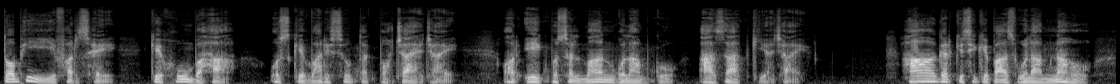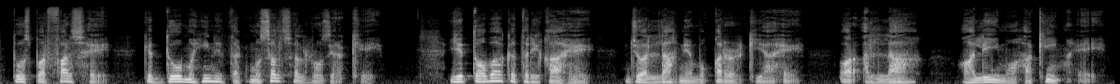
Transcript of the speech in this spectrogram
تو بھی یہ فرض ہے کہ خون بہا اس کے وارثوں تک پہنچایا جائے اور ایک مسلمان غلام کو آزاد کیا جائے۔ ہاں اگر کسی کے پاس غلام نہ ہو، تو اس پر فرض ہے کہ دو مہینے تک مسلسل روزے رکھے۔ یہ توبہ کا طریقہ ہے جو اللہ نے مقرر کیا ہے اور اللہ علیم و حکیم ہے۔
